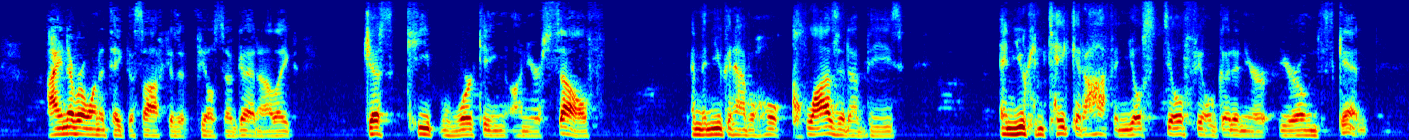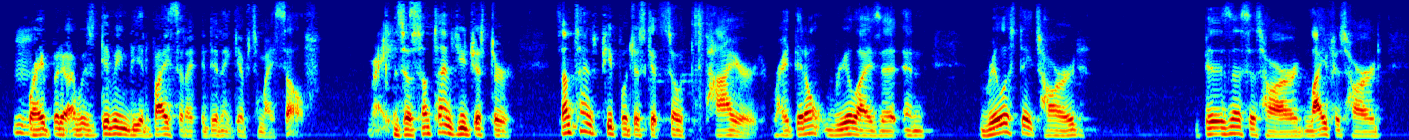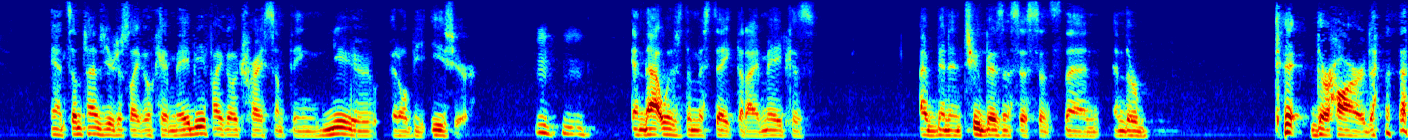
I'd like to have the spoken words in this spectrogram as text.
I never want to take this off because it feels so good. And I like, just keep working on yourself. And then you can have a whole closet of these and you can take it off and you'll still feel good in your your own skin mm. right but i was giving the advice that i didn't give to myself Right. And so sometimes you just are, sometimes people just get so tired, right? They don't realize it. And real estate's hard, business is hard, life is hard. And sometimes you're just like, okay, maybe if I go try something new, it'll be easier. Mm-hmm. And that was the mistake that I made because I've been in two businesses since then, and they're they're hard. well,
